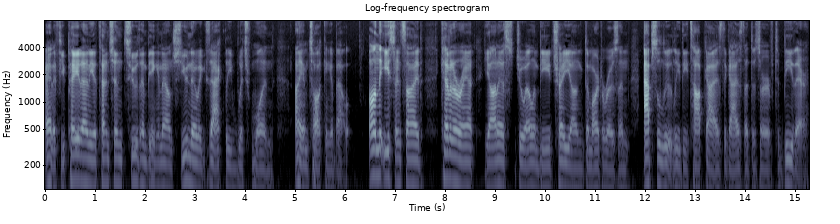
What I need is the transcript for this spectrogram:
And if you paid any attention to them being announced, you know exactly which one I am talking about. On the Eastern side, Kevin Durant, Giannis, Joel Embiid, Trae Young, DeMar DeRozan, absolutely the top guys, the guys that deserve to be there.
